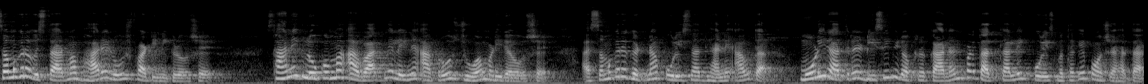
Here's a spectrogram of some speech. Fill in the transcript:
સમગ્ર વિસ્તારમાં ભારે રોષ ફાટી નીકળ્યો છે. સ્થાનિક લોકોમાં આ વાતને લઈને આક્રોશ જોવા મળી રહ્યો છે. આ સમગ્ર ઘટના પોલીસના ધ્યાને આવતા મોડી રાત્રે ડીસીપી ડોક્ટર કાનન પણ તાત્કાલિક પોલીસ મથકે પહોંચ્યા હતા.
